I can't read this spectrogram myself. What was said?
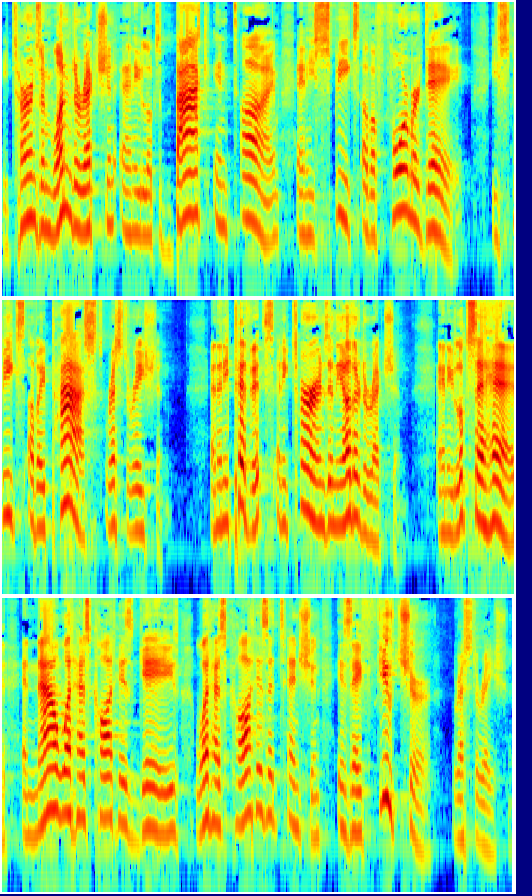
He turns in one direction and he looks back in time and he speaks of a former day. He speaks of a past restoration. And then he pivots and he turns in the other direction and he looks ahead, and now what has caught his gaze, what has caught his attention, is a future restoration.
